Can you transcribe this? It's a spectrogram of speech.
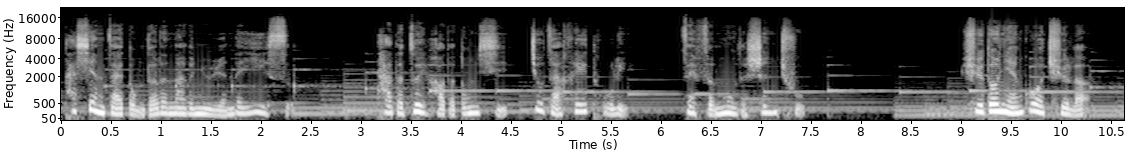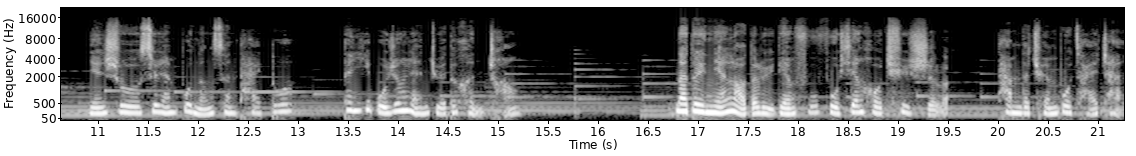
他现在懂得了那个女人的意思。他的最好的东西就在黑土里，在坟墓的深处。许多年过去了，年数虽然不能算太多。但伊布仍然觉得很长。那对年老的旅店夫妇先后去世了，他们的全部财产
